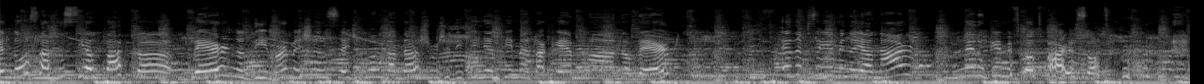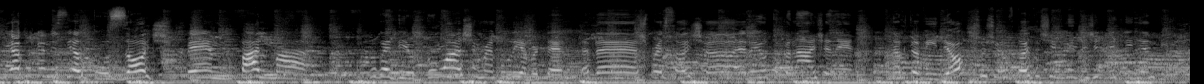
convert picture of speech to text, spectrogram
Vendosa të sjell pak verë në dimër, meqenëse gjithmonë kam dashur që ditëlindjen time ta kem në verë. Edhe pse jemi në janar, ne nuk kemi ftohtë fare sot. ja ku kemi sjellë këtu zogj, pemë, palma. Nuk e di, për mua është shumë mrekulli e vërtetë. Edhe shpresoj që edhe ju të kënaqeni në këtë video, kështu që ju ftoj të shihni të gjithë ditëlindjen time.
